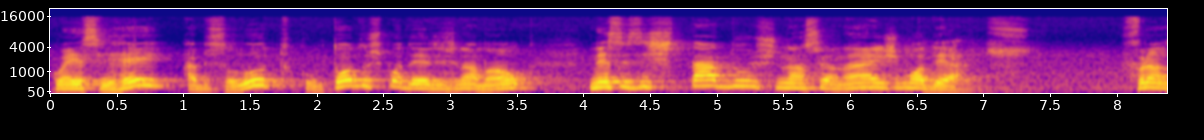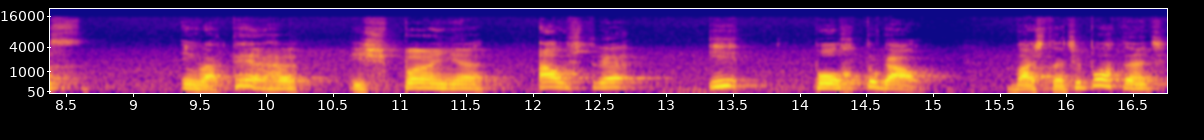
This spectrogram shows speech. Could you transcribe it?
com esse rei absoluto, com todos os poderes na mão, nesses estados nacionais modernos: França, Inglaterra, Espanha, Áustria e Portugal bastante importante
